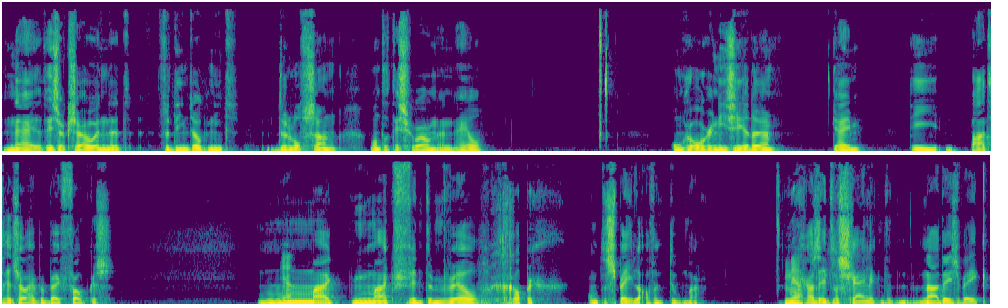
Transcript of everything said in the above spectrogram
Nee, dat is ook zo. En het verdient ook niet de lofzang. Want het is gewoon een heel ongeorganiseerde game. Die baat zou hebben bij focus. Ja. Maar, ik, maar ik vind hem wel grappig om te spelen af en toe. Maar ja, ik ga precies. dit waarschijnlijk na deze week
